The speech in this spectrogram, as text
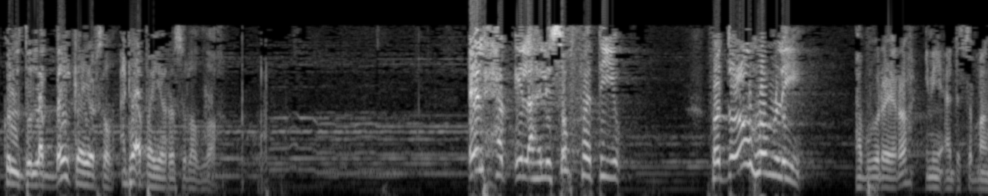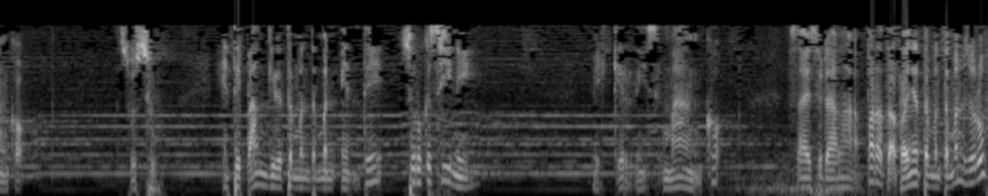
Qultu labbaika ya Rasul. Ada apa ya Rasulullah? Ilhaq ila ahli suffati fad'uhum li. Abu Hurairah, ini ada semangkok susu. Ente panggil teman-teman ente, suruh ke sini. Mikir nih semangkok saya sudah lapar, tak tanya teman-teman suruh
